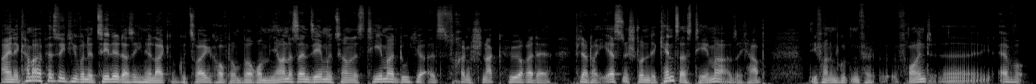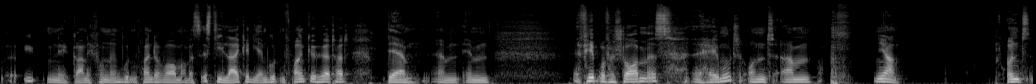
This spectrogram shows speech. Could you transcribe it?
eine Kameraperspektive und erzähle, dass ich eine Leica Q2 gekauft habe und warum. Ja, und das ist ein sehr emotionales Thema. Du hier als Frank Schnack-Hörer der vielleicht auch ersten Stunde kennst das Thema. Also ich habe die von einem guten Freund, äh, äh, nee, gar nicht von einem guten Freund erworben, aber es ist die Leica, die einem guten Freund gehört hat, der ähm, im Februar verstorben ist, äh, Helmut. Und ähm, ja, und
